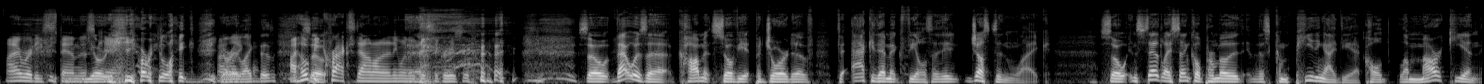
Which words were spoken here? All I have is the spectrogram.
I already stand this You already, you already like mm-hmm. you I already like, this. I hope so, he cracks down on anyone who disagrees with him. So that was a common Soviet pejorative to academic fields that they just didn't like. So instead, Lysenko promoted this competing idea called Lamarckian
